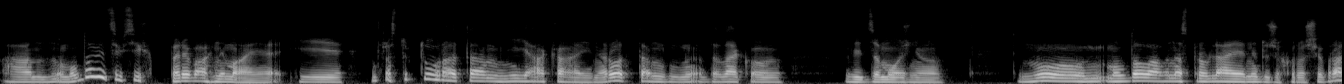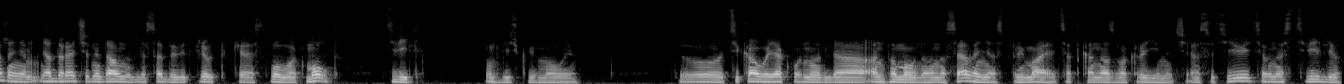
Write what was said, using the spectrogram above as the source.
А ну, в Молдові цих всіх переваг немає. І інфраструктура там ніяка, і народ там далеко від заможнього. Тому Молдова вона справляє не дуже хороше враження. Я, до речі, недавно для себе відкрив таке слово як молд, цвіль англійською мовою. То цікаво, як воно для англомовного населення сприймається така назва країни. Чи асоціюється вона з цвіллю,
